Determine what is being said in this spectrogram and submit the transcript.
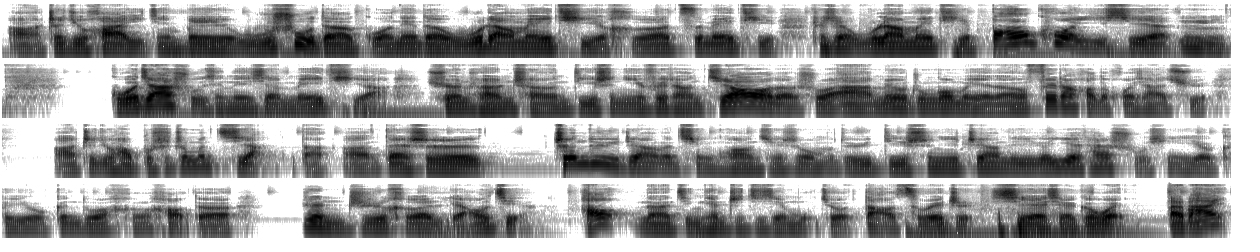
啊。这句话已经被无数的国内的无良媒体和自媒体，这些无良媒体包括一些嗯国家属性的一些媒体啊，宣传成迪士尼非常骄傲的说啊，没有中国我们也能非常好的活下去啊。这句话不是这么讲的啊，但是。针对于这样的情况，其实我们对于迪士尼这样的一个业态属性，也可以有更多很好的认知和了解。好，那今天这期节目就到此为止，谢谢各位，拜拜。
